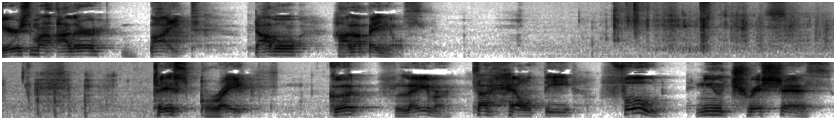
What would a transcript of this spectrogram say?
Here's my other bite. Double jalapenos. Tastes great. Good flavor. It's a healthy food. Nutritious.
